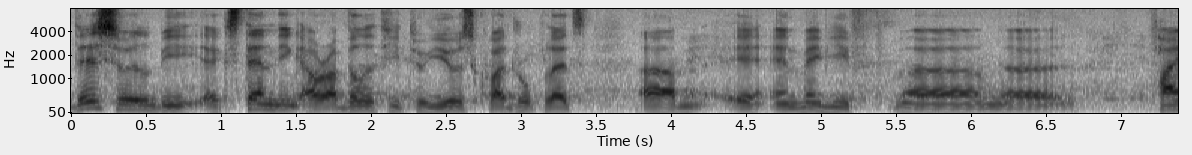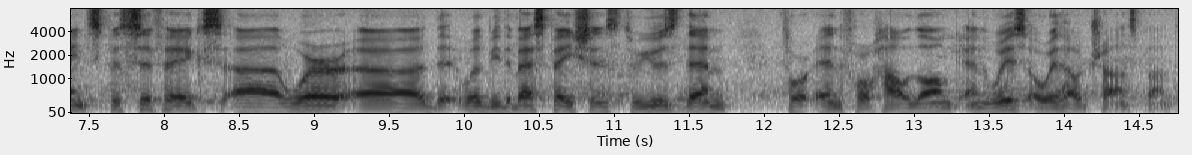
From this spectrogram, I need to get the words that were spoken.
this will be extending our ability to use quadruplets um, and maybe um, uh, find specifics uh, where uh, will be the best patients to use them for and for how long and with or without transplant.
